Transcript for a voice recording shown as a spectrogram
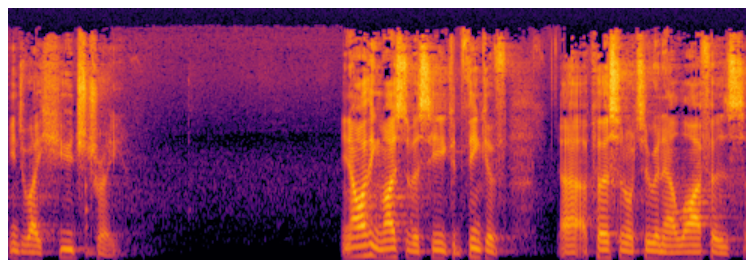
into a huge tree. You know, I think most of us here could think of uh, a person or two in our life has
